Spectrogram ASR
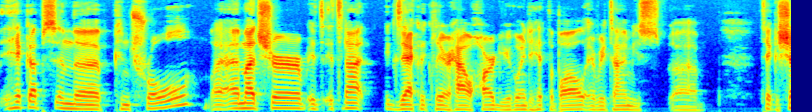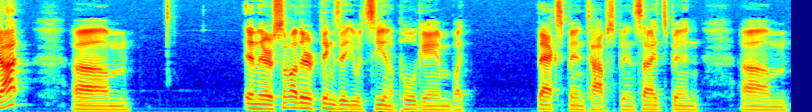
hiccups in the control. I- I'm not sure. It's it's not exactly clear how hard you're going to hit the ball every time you uh, take a shot. Um, and there are some other things that you would see in a pool game, like backspin, topspin, side spin. Um,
